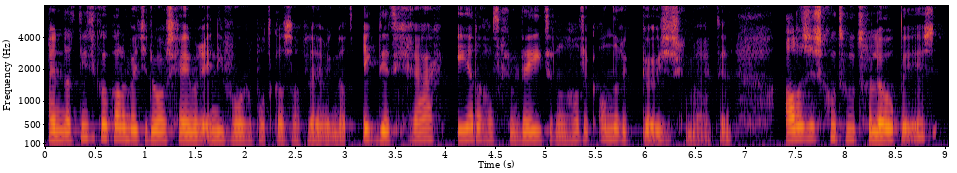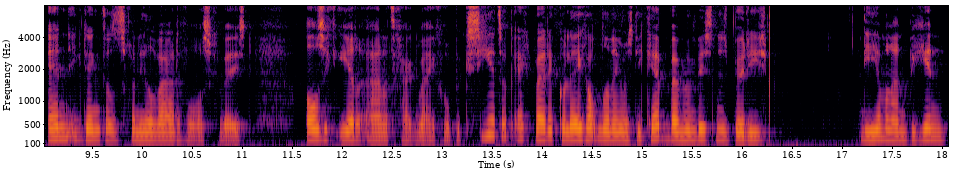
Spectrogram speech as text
En dat liet ik ook al een beetje doorschemeren in die vorige podcastaflevering. Dat ik dit graag eerder had geweten. Dan had ik andere keuzes gemaakt. En alles is goed hoe het gelopen is. En ik denk dat het gewoon heel waardevol was geweest. Als ik eerder aan het ga bij een groep. Ik zie het ook echt bij de collega-ondernemers die ik heb. Bij mijn business buddies. Die helemaal aan het begin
